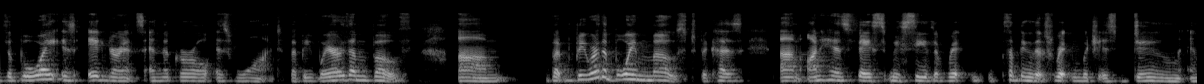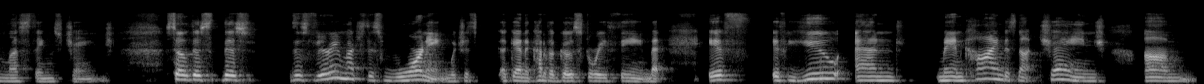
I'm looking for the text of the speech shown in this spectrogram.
the boy is ignorance and the girl is want, but beware them both. Um, but beware the boy most because um, on his face we see the writ something that's written which is doom unless things change. So this this this very much this warning, which is again a kind of a ghost story theme that if if you and mankind does not change, um,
